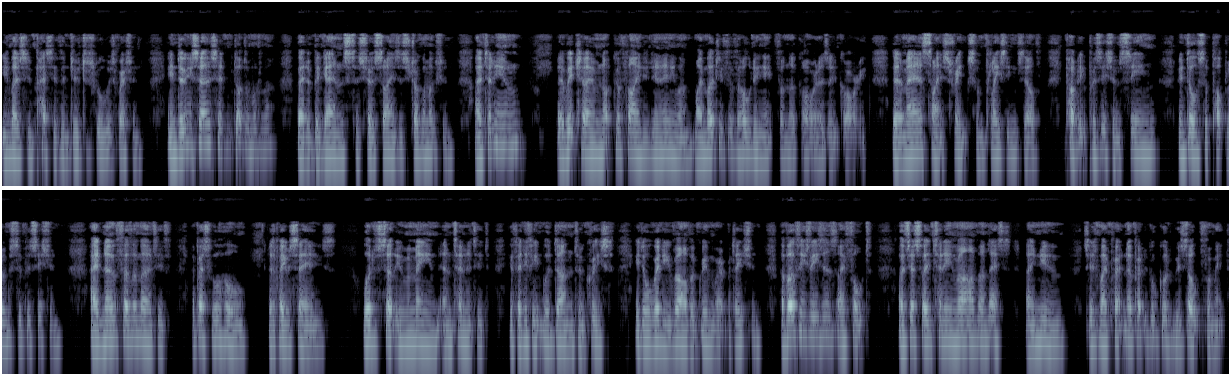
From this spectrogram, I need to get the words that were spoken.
his most impassive and judicial expression. In doing so, said Dr. Mortimer, Fred began to show signs of strong emotion. I am telling you by which I am not confided in anyone. My motive for holding it from the coroner's inquiry that a man of science shrinks from placing himself in public position, seeing to endorse a popular superstition. I had no further motive. The Baskerville Hall, as the paper says, would certainly remain untenanted if anything were done to increase its already rather grim reputation. For both these reasons, I thought I was justified in telling rather less I knew, since my no practical good result from it.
